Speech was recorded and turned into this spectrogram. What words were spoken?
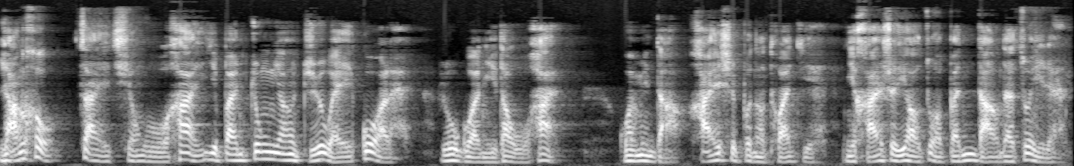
然后再请武汉一般中央执委过来。如果你到武汉，国民党还是不能团结，你还是要做本党的罪人。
